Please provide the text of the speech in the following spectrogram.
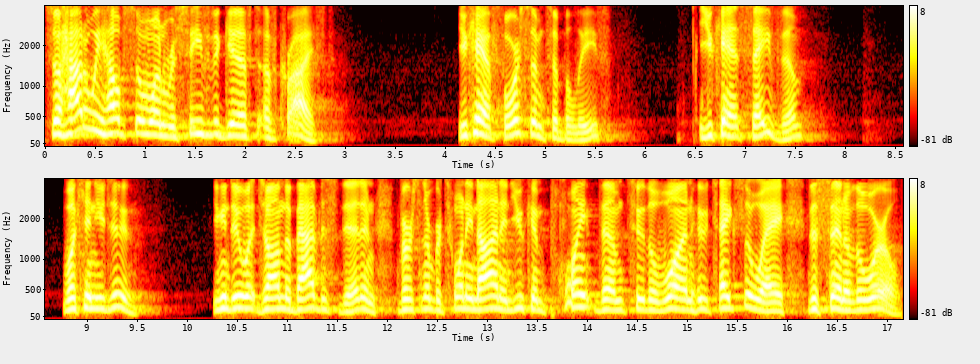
So, how do we help someone receive the gift of Christ? You can't force them to believe, you can't save them. What can you do? You can do what John the Baptist did in verse number 29, and you can point them to the one who takes away the sin of the world.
